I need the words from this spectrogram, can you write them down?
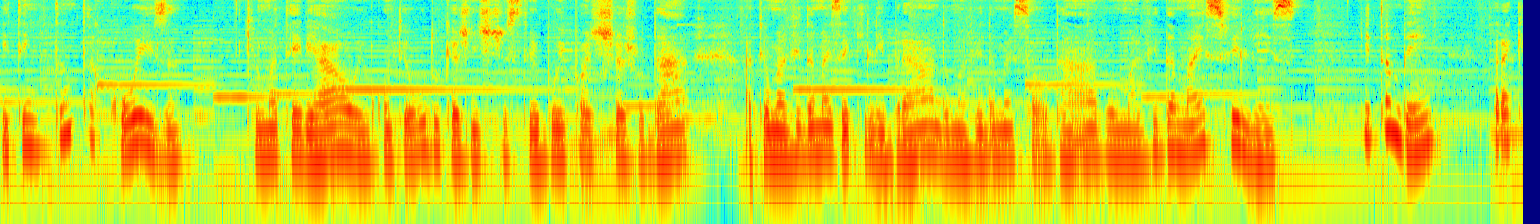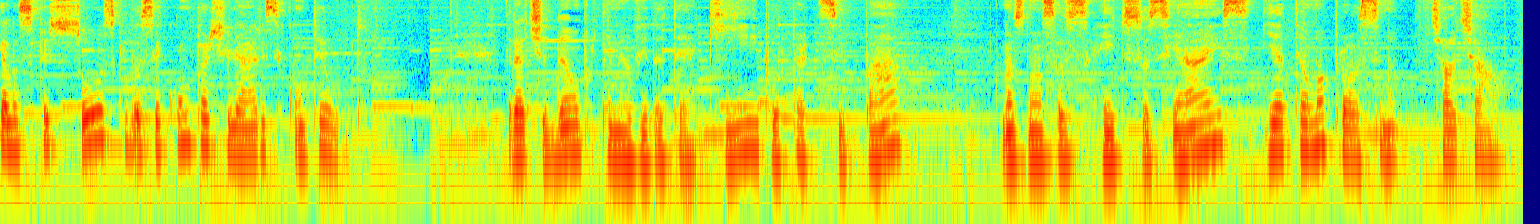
e tem tanta coisa que o material e o conteúdo que a gente distribui pode te ajudar a ter uma vida mais equilibrada, uma vida mais saudável, uma vida mais feliz. E também para aquelas pessoas que você compartilhar esse conteúdo. Gratidão por ter me ouvido até aqui, por participar nas nossas redes sociais e até uma próxima. Tchau, tchau.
